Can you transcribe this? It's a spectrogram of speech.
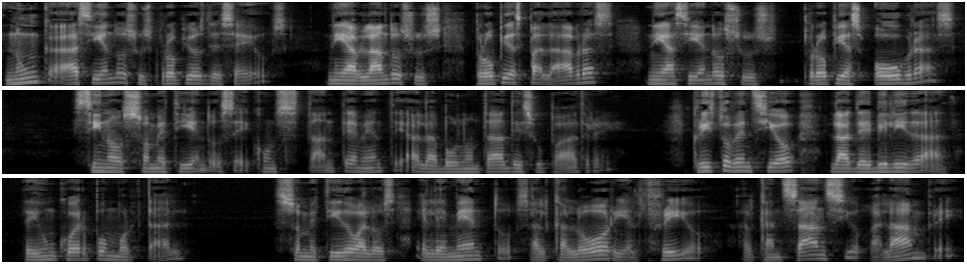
nunca haciendo sus propios deseos, ni hablando sus propias palabras, ni haciendo sus propias obras, sino sometiéndose constantemente a la voluntad de su Padre. Cristo venció la debilidad de un cuerpo mortal, sometido a los elementos, al calor y al frío, al cansancio, al hambre,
